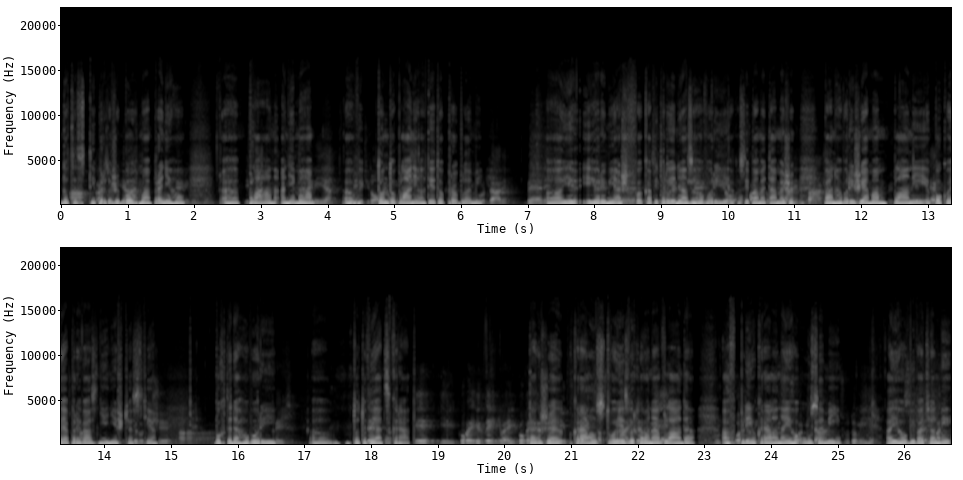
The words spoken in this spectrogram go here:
do cesty, pretože Boh má pre neho plán a nemá v tomto pláne tieto problémy. Je, Jeremiáš v kapitole 11 hovorí, ako si pamätáme, že pán hovorí, že ja mám plány pokoja pre vás, nie nešťastia. Boh teda hovorí uh, toto viackrát. Takže kráľovstvo je zvrchovaná vláda a vplyv kráľa na jeho území a jeho obyvateľmi,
